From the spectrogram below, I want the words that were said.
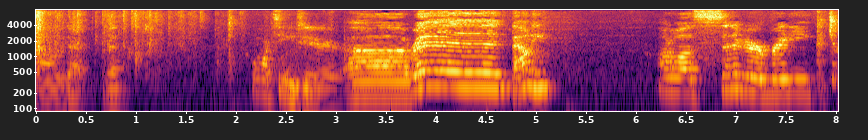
Now we got, we got one more teams here. Uh, Red Bounty. Ottawa Senator Brady Tkachuk.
